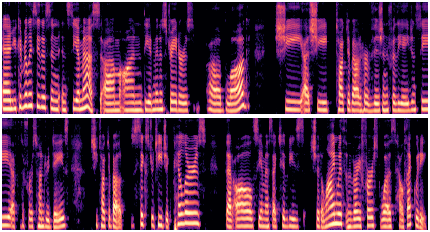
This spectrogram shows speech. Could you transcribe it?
And you can really see this in, in CMS um, on the administrator's uh, blog. She uh, she talked about her vision for the agency after the first hundred days. She talked about six strategic pillars that all CMS activities should align with. And the very first was health equity.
